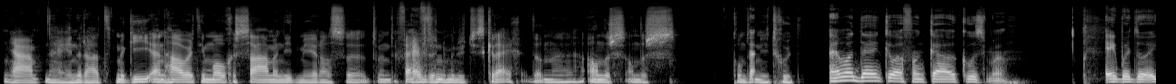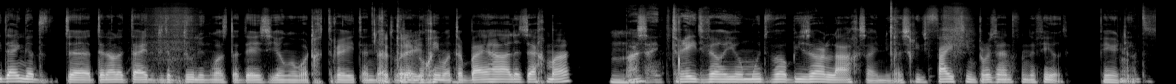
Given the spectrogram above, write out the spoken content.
ja, nee, inderdaad. McGee en Howard die mogen samen niet meer als eh 20, 25 minuutjes krijgen. Dan, anders, anders komt het niet goed. En wat denken we van Kyle Kuzma? Ik bedoel, ik denk dat het eh, ten alle tijde de bedoeling was dat deze jongen wordt getraind. En dat we nog iemand erbij halen, zeg maar. Mhm. Maar zijn trade value moet wel bizar laag zijn nu. Hij schiet 15% van de field. 14. Ja, het, is,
